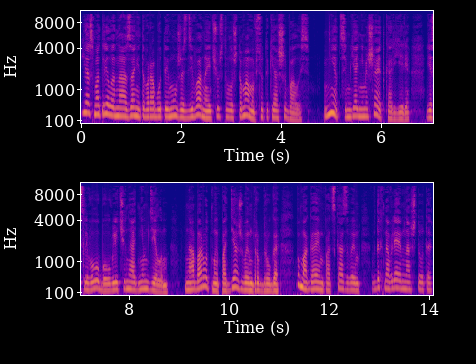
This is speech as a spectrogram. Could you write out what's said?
Я смотрела на занятого работой мужа с дивана и чувствовала, что мама все-таки ошибалась. Нет, семья не мешает карьере, если вы оба увлечены одним делом. Наоборот, мы поддерживаем друг друга, помогаем, подсказываем, вдохновляем на что-то.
